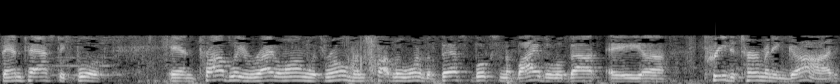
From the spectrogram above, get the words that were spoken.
fantastic book, and probably right along with Romans, probably one of the best books in the Bible about a uh, predetermining God.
